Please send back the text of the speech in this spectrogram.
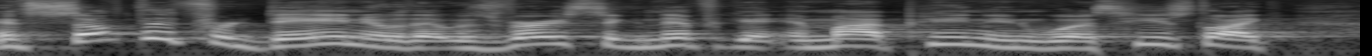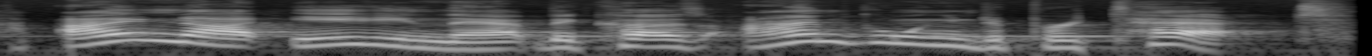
And something for Daniel that was very significant, in my opinion, was he's like, I'm not eating that because I'm going to protect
